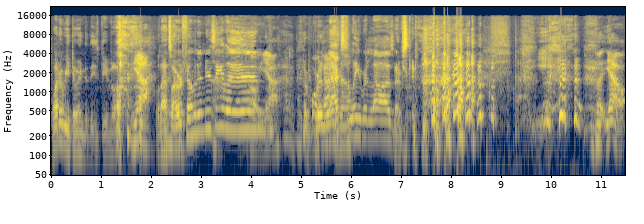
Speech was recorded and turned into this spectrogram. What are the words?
what are we doing to these people? Yeah. well, that's why we're filming in New oh, Zealand. Oh yeah. Poor guys, Relax though. labor laws. No, I'm just kidding. Uh, yeah. But yeah,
